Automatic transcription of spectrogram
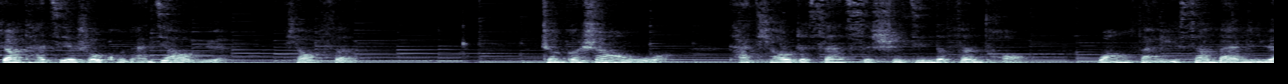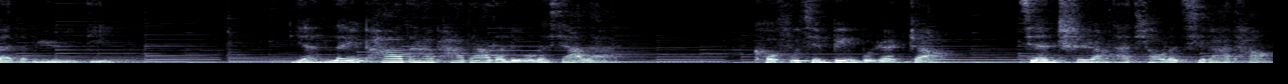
让他接受苦难教育，挑粪。整个上午，他挑着三四十斤的粪桶，往返于三百米远的玉米地，眼泪啪嗒啪嗒地流了下来。可父亲并不认账，坚持让他挑了七八趟。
